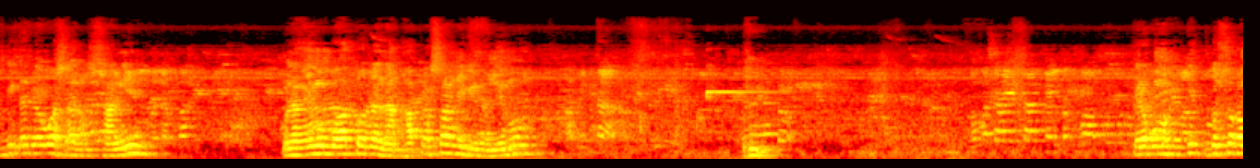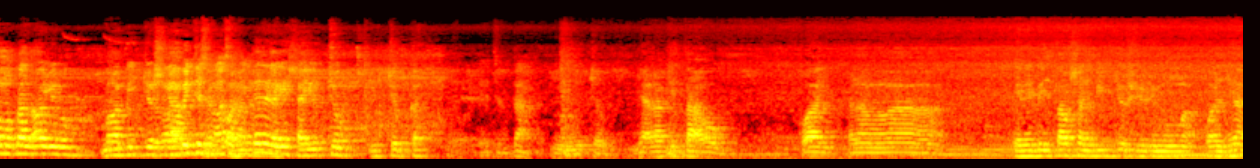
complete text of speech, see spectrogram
di ka gawas ang sangin. Kung ang imong buhato na na, haplasan na yun mo. Pero kung makikit, gusto ka mo tanaw yung mga videos Mga videos nga, sa- Ito nilagay sa YouTube. YouTube ka. Ito ta. Yung YouTube. Yara kita o kuan kana mga 11,000 videos yun yung mga kuan niya.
